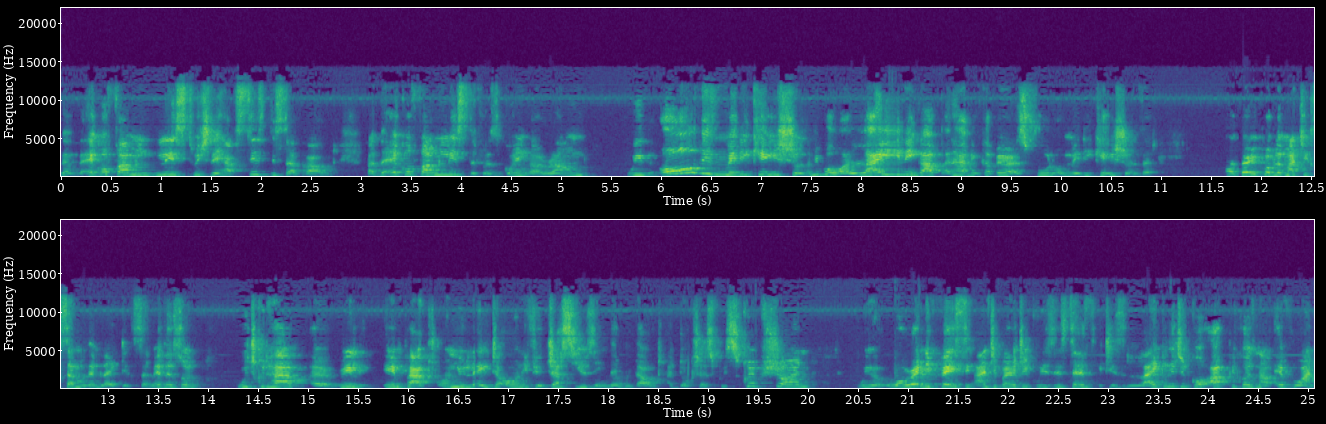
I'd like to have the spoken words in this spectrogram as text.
the, the eco farm list, which they have since disavowed, but the eco farm list that was going around with all these medications, and people were lining up and having kaveeras full of medications that are very problematic. Some of them, like dexamethasone, which could have a real impact on you later on if you're just using them without a doctor's prescription. We're already facing antibiotic resistance. It is likely to go up because now everyone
